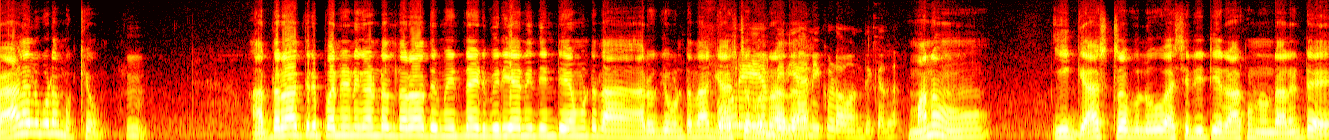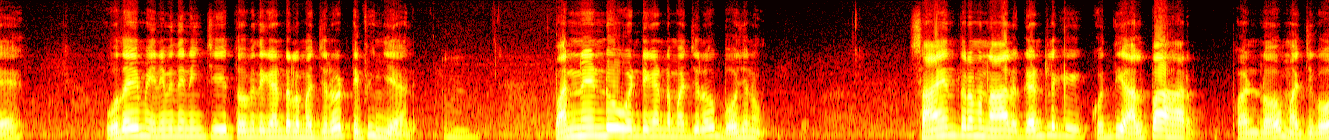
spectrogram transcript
వేళలు కూడా ముఖ్యం. అర్ధరాత్రి పన్నెండు గంటల తర్వాత మిడ్ నైట్ బిర్యానీ తింటే ఏముంటుంది? ఆరోగ్యం ఉంటుందా? గ్యాస్ 4 ట్రబుల్ రాదా? మనం ఈ గ్యాస్ ట్రబుల్ అసిడిటీ రాకుండా ఉండాలంటే ఉదయం ఎనిమిది నుంచి తొమ్మిది గంటల మధ్యలో టిఫిన్ చేయాలి. పన్నెండు ఒంటి గంట మధ్యలో భోజనం. సాయంత్రం నాలుగు గంటలకి కొద్ది అల్పాహారం పండ్లో మజ్జిగో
